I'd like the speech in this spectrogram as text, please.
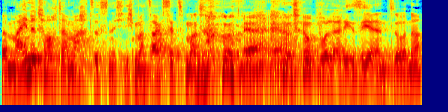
Weil meine Tochter macht es nicht. Ich mal sag's jetzt mal so, Ja, ja. so polarisierend so, ne?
